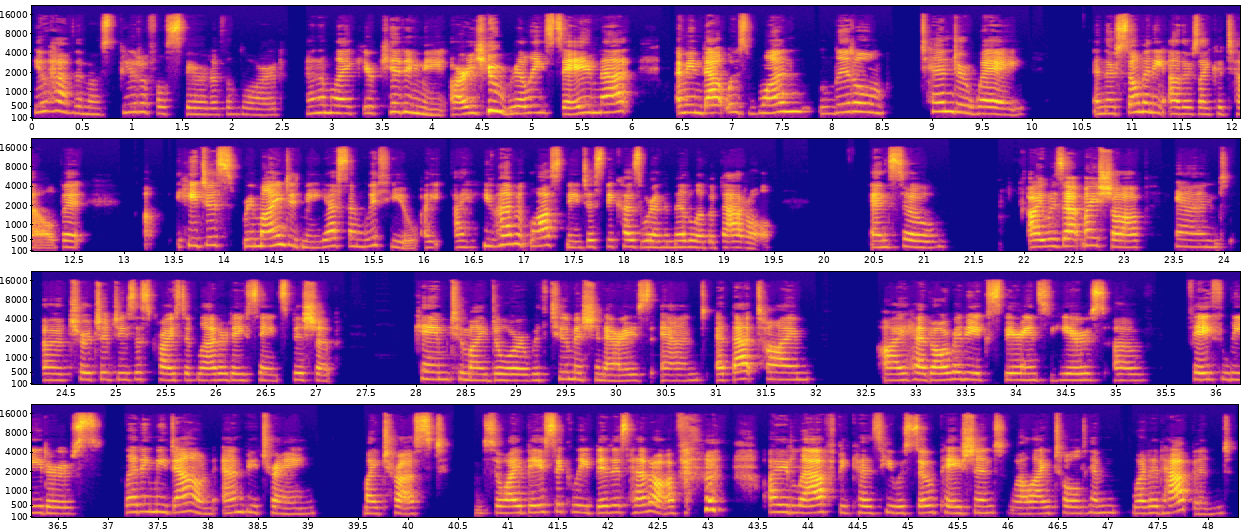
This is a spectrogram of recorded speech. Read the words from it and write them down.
you have the most beautiful spirit of the lord and I'm like, you're kidding me. Are you really saying that? I mean, that was one little tender way. And there's so many others I could tell, but uh, he just reminded me, yes, I'm with you. I, I, you haven't lost me just because we're in the middle of a battle. And so I was at my shop, and a Church of Jesus Christ of Latter day Saints bishop came to my door with two missionaries. And at that time, I had already experienced years of faith leaders letting me down and betraying my trust. So I basically bit his head off. I laughed because he was so patient while I told him what had happened.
